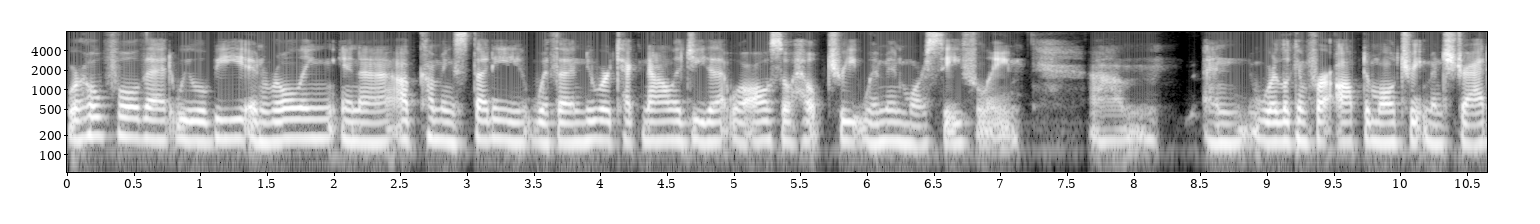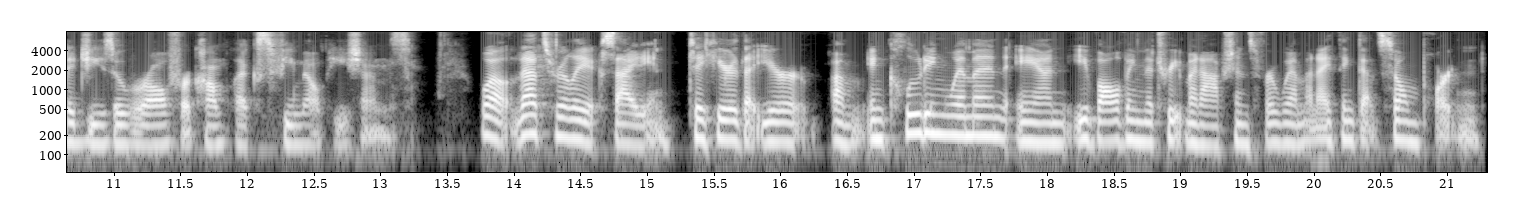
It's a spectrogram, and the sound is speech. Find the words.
We're hopeful that we will be enrolling in an upcoming study with a newer technology that will also help treat women more safely. Um, and we're looking for optimal treatment strategies overall for complex female patients. Well, that's really exciting to hear that you're um, including women and evolving the treatment options for women. I think that's so important.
